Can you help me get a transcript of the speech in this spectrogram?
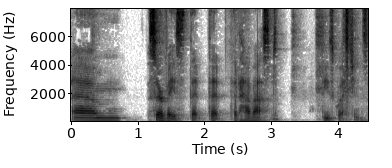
um, surveys that that that have asked these questions.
